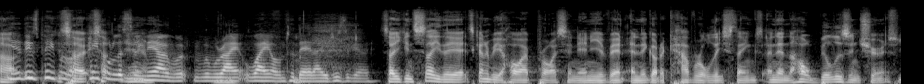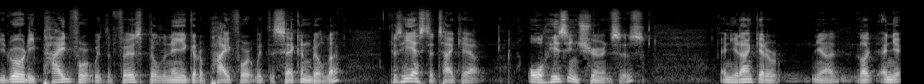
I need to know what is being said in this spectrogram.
Uh, yeah, there's people so- people so- listening yeah. now were, were way, way on to that ages ago. So you can see there, it's going to be a higher price in any event, and they've got to cover all these things. And then the whole builder's insurance, you'd already paid for it with the first builder, now you've got to pay for it with the second builder because he has to take out all his insurances, and you don't get a you know like and you,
